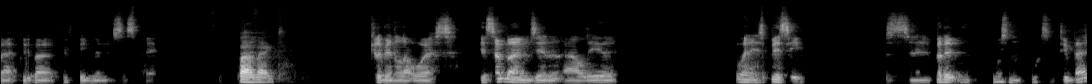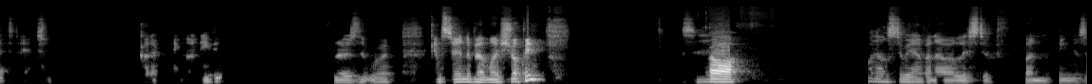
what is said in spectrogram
back with about 15 minutes to spare. Perfect. Could have been a lot worse. Because sometimes in Aldi, when it's busy, it's, uh, but it wasn't wasn't too bad today, actually. Got everything I needed. For those that were concerned about my shopping. So, oh. What else do we have on our list of fun things?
